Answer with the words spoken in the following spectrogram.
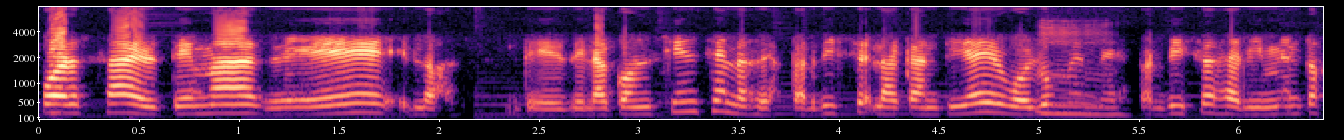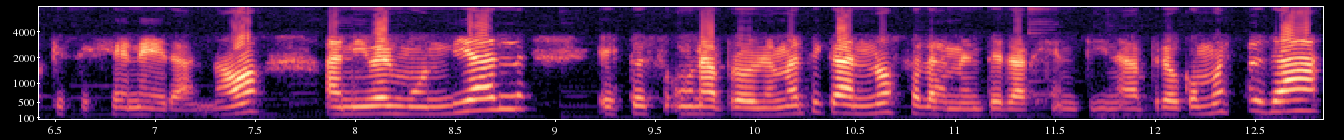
fuerza el tema de los de, la conciencia en los desperdicios, la cantidad y el volumen de mm. desperdicios de alimentos que se generan, ¿no? A nivel mundial, esto es una problemática no solamente en la Argentina, pero como esto ya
